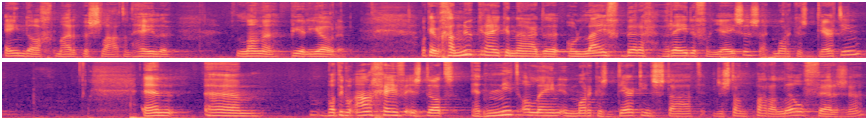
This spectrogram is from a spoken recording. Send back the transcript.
één dag, maar het beslaat een hele lange periode. Oké, we gaan nu kijken naar de olijfbergreden van Jezus uit Marcus 13. En um, wat ik wil aangeven is dat het niet alleen in Marcus 13 staat, er staan parallelversen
